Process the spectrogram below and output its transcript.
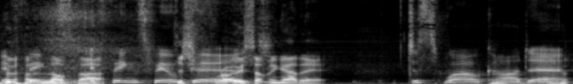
If things, love that. if things feel Just good, throw something at it. just wild card it.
